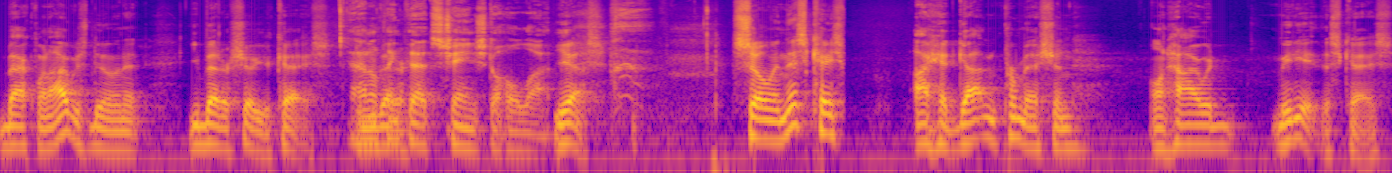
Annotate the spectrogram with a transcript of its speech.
back when I was doing it, you better show your case. I don't You think that's changed a whole lot. Yes. So in this case, I had gotten permission on how I would mediate this case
